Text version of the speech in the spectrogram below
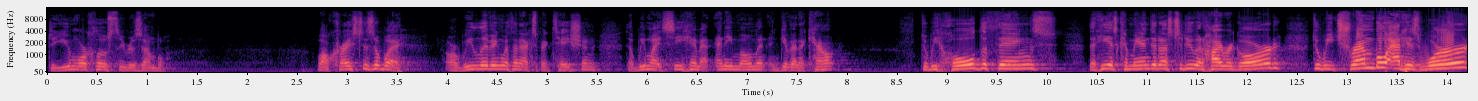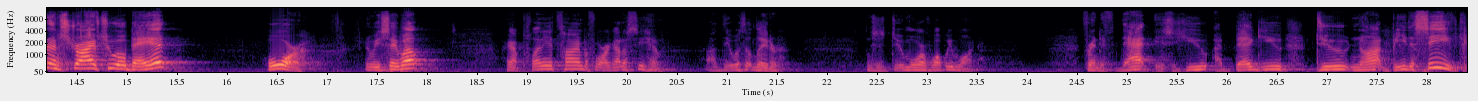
do you more closely resemble? While Christ is away, are we living with an expectation that we might see him at any moment and give an account? Do we hold the things that he has commanded us to do in high regard? Do we tremble at his word and strive to obey it? Or do we say, well, I got plenty of time before I got to see him. I'll deal with it later and just do more of what we want. Friend, if that is you, I beg you, do not be deceived.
